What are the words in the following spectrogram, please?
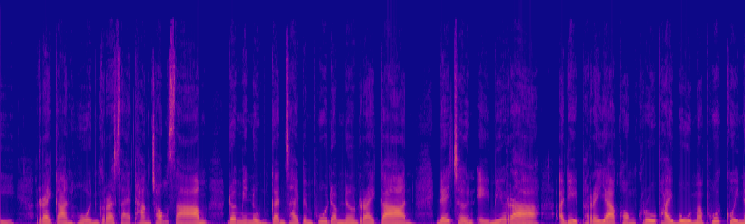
64 รายการโหนกระแสทางช่อง 3 โดยมีหนุ่มกัญชัยเป็นผู้ดำเนินรายการ ได้เชิญเอมิรา อดีตภรรยาของครูภัยบูลมาพูดคุยใน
